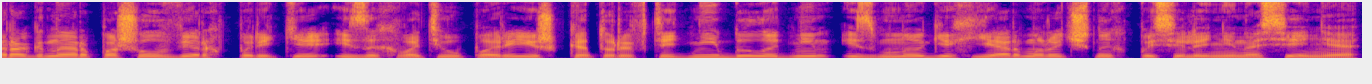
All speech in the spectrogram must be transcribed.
Рагнар пошел вверх по реке и захватил Париж, который в те дни был одним из многих ярмарочных поселений на Сене,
